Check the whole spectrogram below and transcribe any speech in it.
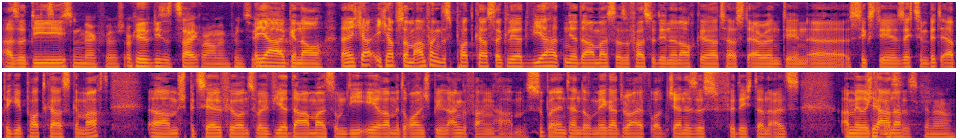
Also die. Das ist ein bisschen merkwürdig. Okay, dieser Zeitraum im Prinzip. Ja, genau. Ich, ich habe es am Anfang des Podcasts erklärt. Wir hatten ja damals, also falls du den dann auch gehört hast, Aaron, den äh, 16-Bit-RPG-Podcast gemacht. Ähm, speziell für uns, weil wir damals um die Ära mit Rollenspielen angefangen haben. Super Nintendo, Mega Drive und Genesis für dich dann als Amerikaner. Genesis, genau.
